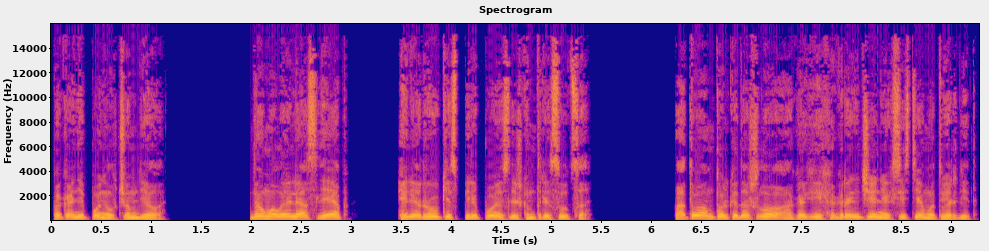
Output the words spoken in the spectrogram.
пока не понял, в чем дело. Думал, или ослеп, или руки с перепоя слишком трясутся. Потом только дошло, о каких ограничениях система твердит.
